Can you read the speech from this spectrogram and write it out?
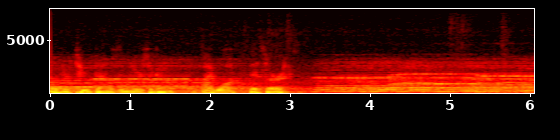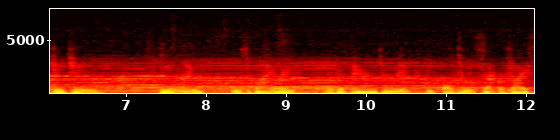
Over 2,000 years ago, I walked this earth. Teaching, healing, inspiring, and preparing to make the ultimate sacrifice.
